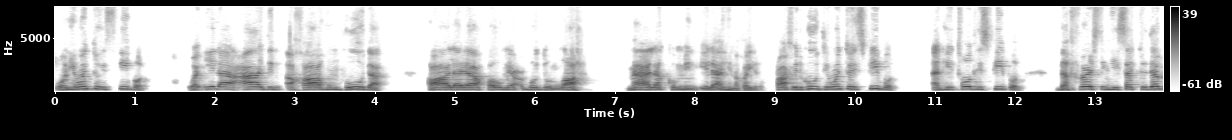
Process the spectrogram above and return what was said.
when he went to his people, وإلى عاد أخاهم هودا قال يا قوم اعبدوا الله ما لكم من إله غيره Prophet Hud, he went to his people and he told his people, the first thing he said to them,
